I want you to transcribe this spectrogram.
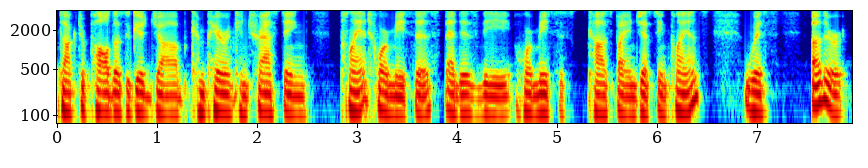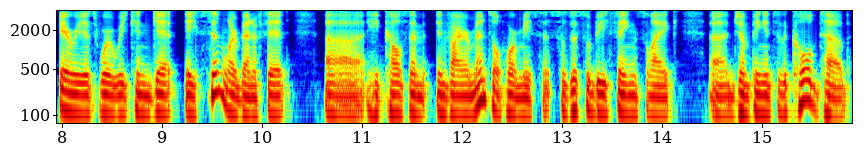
Dr. Paul does a good job comparing and contrasting plant hormesis, that is the hormesis caused by ingesting plants, with other areas where we can get a similar benefit. Uh, he calls them environmental hormesis. So this would be things like uh, jumping into the cold tub,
